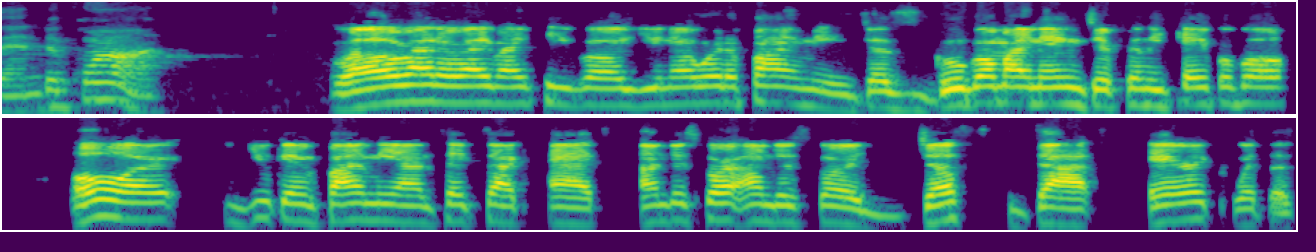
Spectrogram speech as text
then Daquan. Well, all right, all right, my people. You know where to find me. Just Google my name, differently capable, or you can find me on TikTok at underscore underscore just dot Eric with a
